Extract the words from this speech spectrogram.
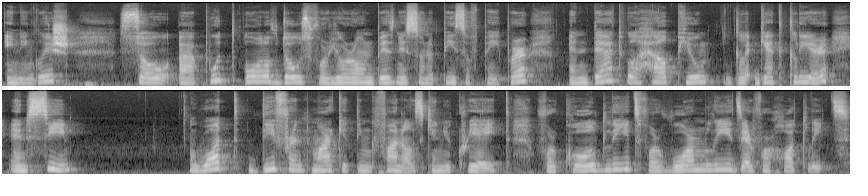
in English. So uh, put all of those for your own business on a piece of paper, and that will help you get clear and see what different marketing funnels can you create for cold leads, for warm leads, or for hot leads?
